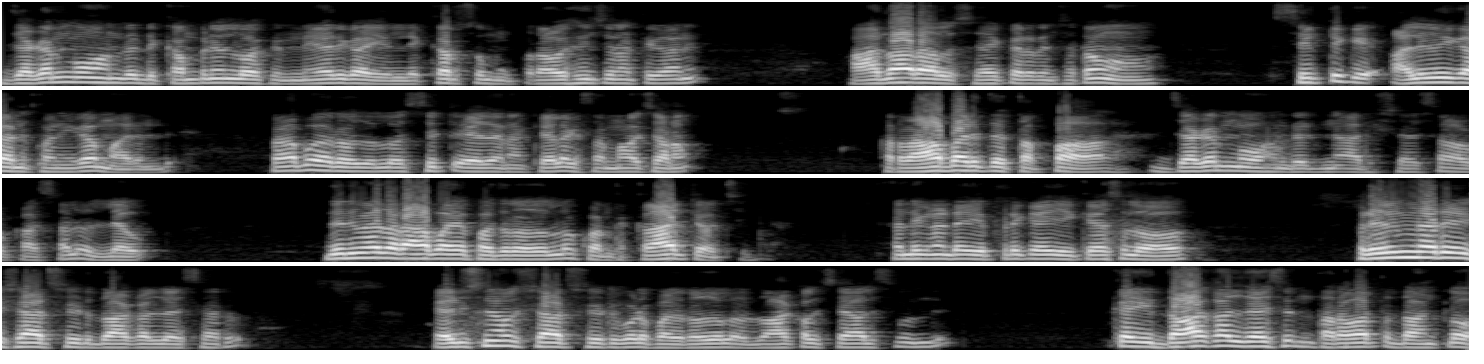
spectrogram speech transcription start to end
జగన్మోహన్ రెడ్డి కంపెనీలోకి నేరుగా ఈ లిక్కర్ సొమ్ము ప్రవహించినట్టు కానీ ఆధారాలు సేకరించడం సిట్టికి అలివిగాని పనిగా మారింది. రాబోయే రోజుల్లో సిట్ ఏదైనా కీలక సమాచారం రాబడితే తప్ప జగన్మోహన్ రెడ్డిని అరెస్ట్ చేసే అవకాశాలు లేవు. దీని మీద రాబోయే పది రోజుల్లో కొంత క్లారిటీ వచ్చింది. ఎందుకంటే ఇప్పటికే ఈ కేసులో ప్రిలిమినరీ షార్ట్ షీట్ దాఖలు చేశారు. అడిషనల్ షార్ట్ షీట్ కూడా పది రోజుల్లో దాఖలు చేయాల్సి ఉంది. ఇంకా ఈ దాఖలు చేసిన తర్వాత దాంట్లో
